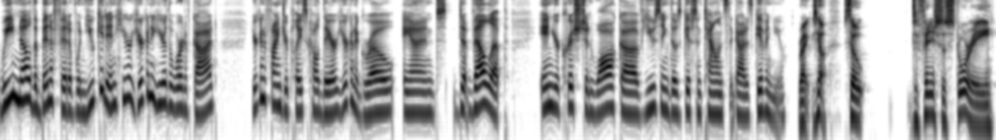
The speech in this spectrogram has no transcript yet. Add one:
We know the benefit of when you get in here, you're going to hear the word of God. You're going to find your place called there. You're going to grow and develop in your Christian walk of using those gifts and talents that God has given you. right. So, so to finish the story,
